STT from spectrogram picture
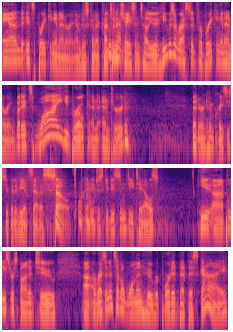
And it's breaking and entering. I'm just going to cut to the chase and tell you that he was arrested for breaking and entering, but it's why he broke and entered that earned him crazy stupid idiot status. So let me just give you some details. He uh, police responded to uh, a residence of a woman who reported that this guy,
